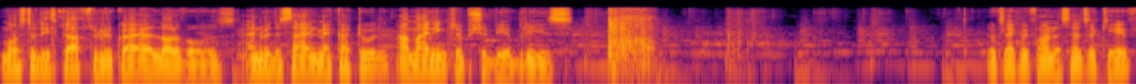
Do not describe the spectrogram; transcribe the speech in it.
most of these crafts will require a lot of ores. And with the Cyan Mecha tool, our mining trip should be a breeze. Looks like we found ourselves a cave.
